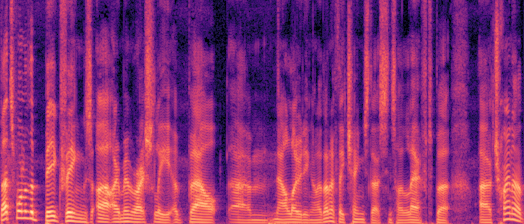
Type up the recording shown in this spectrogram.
that's one of the big things uh, I remember actually about um, now loading, and I don't know if they changed that since I left, but uh, trying to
